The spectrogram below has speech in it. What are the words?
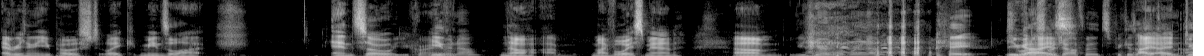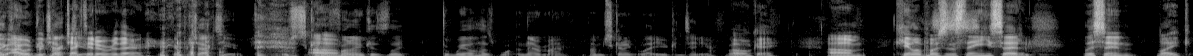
everything that you post like means a lot. And so are you crying he- right now? no, um, my voice, man. Um, You tearing up right now? Hey, do You you, guys, switch outfits? Because I, I, I can, do. I, can would be protected you. over there. I can protect you, which is kind of Um, funny because like the whale has what? Never mind. I'm just gonna let you continue. Oh, okay. Um, Caleb posted this thing. He said, "Listen, like,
